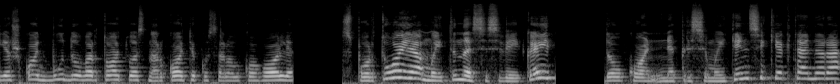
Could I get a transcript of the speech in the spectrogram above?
ieškoti būdų vartoti tuos narkotikus ar alkoholį, sportuoja, maitinasi sveikai, daug ko neprisimaitinsi, kiek ten yra.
